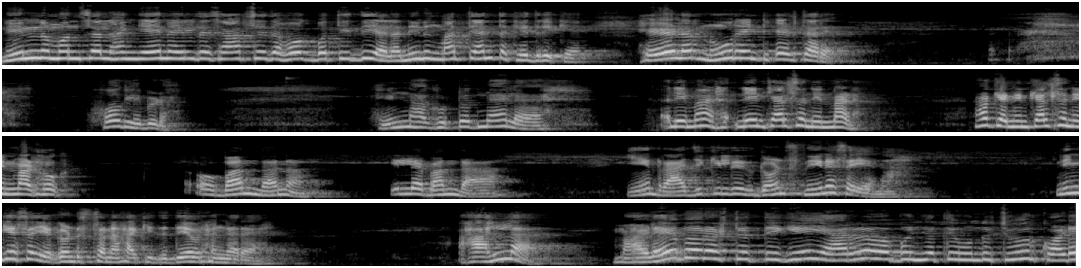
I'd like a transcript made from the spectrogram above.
ನಿನ್ನ ಮನ್ಸಲ್ಲಿ ಹಂಗೇನು ಇಲ್ಲದೆ ಸಾಪ್ಸಿದ ಹೋಗಿ ಬತ್ತಿದ್ದೀಯಲ್ಲ ನಿನಗೆ ಮತ್ತೆ ಅಂತ ಕೆದ್ರಿಕೆ? ಹೇಳರ್ ನೂರೆಂಟು ಹೇಳ್ತಾರೆ. ಹೋಗಲಿ ಬಿಡು. ಹೆಣ್ಣಾಗಿ ಹುಟ್ಟಿದ ಮೇಲೆ, ಅಲ್ಲಿ ಮಾಡು ನಿನ್ನ ಕೆಲಸ ನೀನು ಮಾಡು. ಓಕೆ ನಿನ್ನ ಕೆಲಸ ನೀನು ಮಾಡಿ, ಹೋಗು. ಓ, ಬಂದನ? ಇಲ್ಲೇ ಬಂದ? ಏನು ರಾಜಕೀಯ ಗಂಡ್ಸ್ ನೀನೇ ಸಯ್ಯನ ನಿಂಗೆ ಸಯ್ಯ ಗಂಡಸ್ತನ ಹಾಕಿದ್ದೆ ದೇವ್ರ ಹಂಗಾರ? ಅಲ್ಲ ಮಳೆ ಬರೋಷ್ಟೊತ್ತಿಗೆ ಯಾರೋ ಒಬ್ಬನ ಜೊತೆ ಒಂದು ಚೂರು ಕೊಡೆ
